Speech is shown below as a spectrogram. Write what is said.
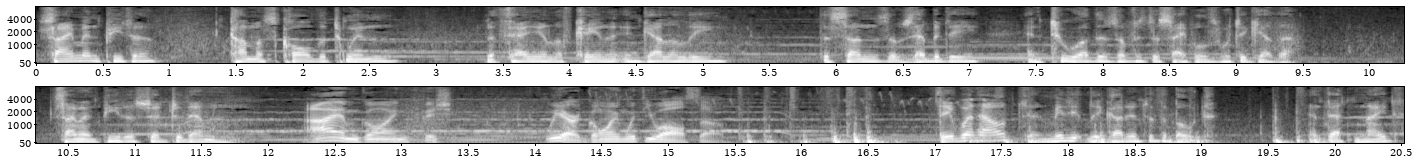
Simon Peter, Thomas called the twin, Nathanael of Cana in Galilee, the sons of Zebedee, and two others of his disciples were together. Simon Peter said to them, I am going fishing. We are going with you also. They went out and immediately got into the boat, and that night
